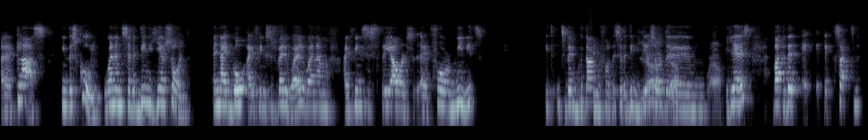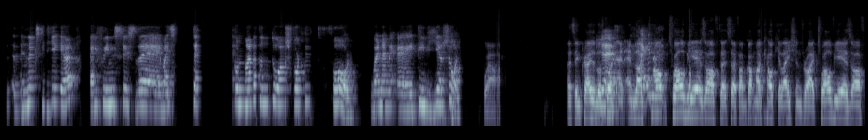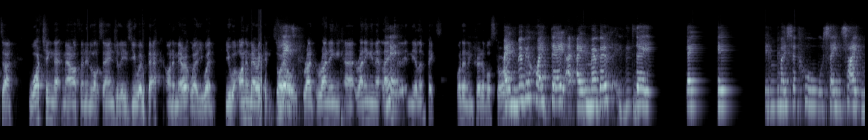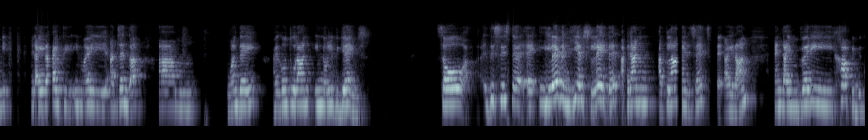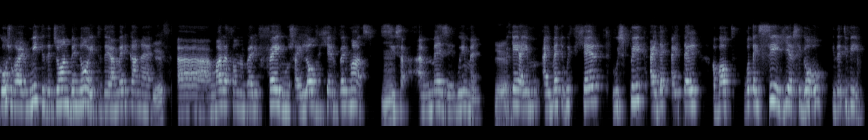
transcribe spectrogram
uh, class in the school when I'm 17 years old. And I go, I finish very well. When I'm, I finish three hours, uh, four minutes. It's, it's very good time for the 17 years Yeah, old. yeah. Um, Wow. Yes, but the exact the next year I finishes the my second marathon two hours 44 when I'm 18 years old. Wow. That's an incredible Yes. And, and like 12, 12 years after, so if I've got my calculations right, 12 years after watching that marathon in Los Angeles, you were back on America. Well, you weren't. You were on American soil, Yes. run, running, uh, running in Atlanta Yes. in the Olympics. What an incredible story! I remember white tail. I, I remember this day. I myself who say inside me, and I write in my agenda. Um, one day I going to run in Olympic Games. So this is uh, uh, 11 years later. I ran in Atlanta, set, I ran, and I'm very happy because I meet the Joan Benoit, the American. Uh, yes. uh, marathon, very famous. I love her very much. Mm. She's amazing woman. Yes. Okay, I am- I met with her. We speak. I I tell about what I see years ago in the TV.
